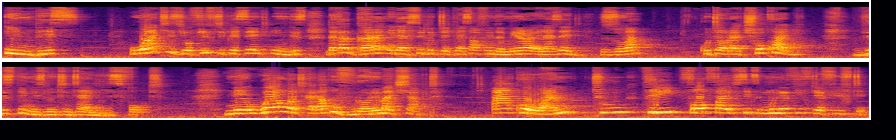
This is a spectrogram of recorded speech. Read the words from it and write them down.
in this what is your 50% in this? Ndakagara and i still looked at myself in the mirror and i said zuva kutaura chokwadi. This thing is not entirely his fault. Newewo tikada kuvhurawo nemachapta ako 1 2 3 4 5 6 mune 50 50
